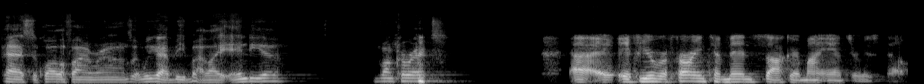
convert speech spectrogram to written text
past the qualifying rounds. We got beat by like India, if I'm correct. Uh, if you're referring to men's soccer, my answer is no.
